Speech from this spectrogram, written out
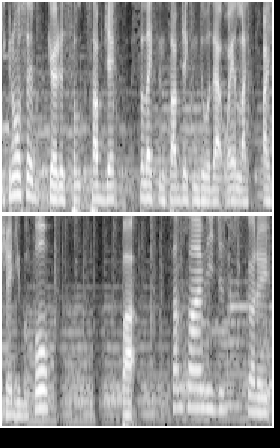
You can also go to subject, select and subject and do it that way like I showed you before. But sometimes you just got to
